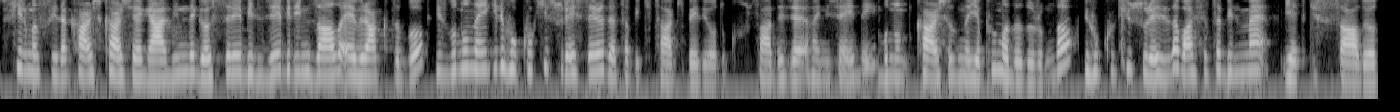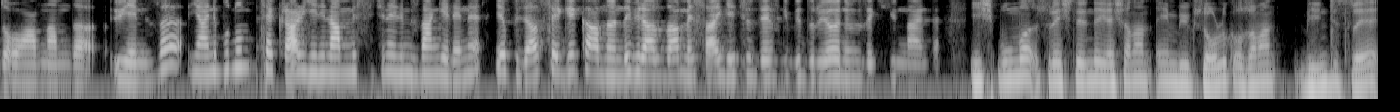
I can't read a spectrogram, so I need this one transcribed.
firmasıyla karşı karşıya geldiğinde gösterebileceği bir imzalı evraktı bu. Biz bununla ilgili hukuki süreçleri de tabii ki takip ediyorduk. Sadece hani şey değil, bunun karşılığında yapılmadığı durumda bir hukuki süreci de başlatabilme yetkisi sağlıyordu o anlamda üyemize. Yani bunun tekrar yenilenmesi için elimizden geleni yapacağız. SGK'nın önünde biraz daha mesai geçireceğiz gibi duruyor önümüzdeki günlerde. İş bulma süreçlerinde yaşanan en büyük zorluk o zaman birinci sıraya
